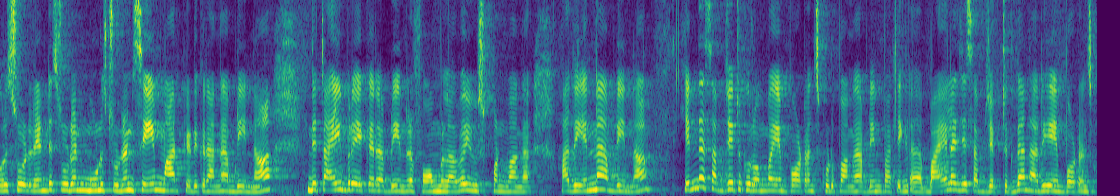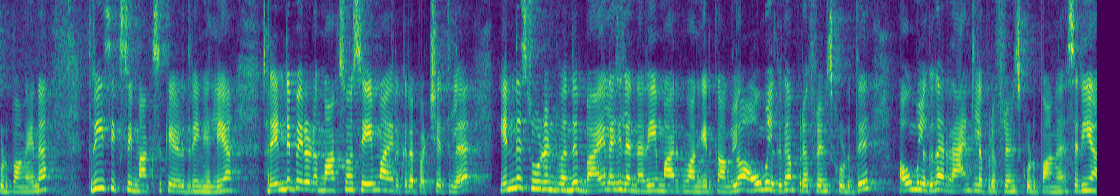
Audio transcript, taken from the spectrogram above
ஒரு ஸ்டூடெண்ட் ரெண்டு ஸ்டூடெண்ட் மூணு ஸ்டூடெண்ட் சேம் மார்க் எடுக்கிறாங்க அப்படின்னா இந்த டை பிரேக்கர் அப்படின்ற ஃபார்முலாவை யூஸ் பண்ணுவாங்க. அது என்ன அப்படின்னா எந்த சப்ஜெக்ட்டுக்கு ரொம்ப இம்பார்ட்டன்ஸ் கொடுப்பாங்க அப்படின்னு பார்த்தீங்கன்னா பயாலஜி சப்ஜெக்ட்டுக்கு தான் நிறைய இம்பார்ட்டன்ஸ் கொடுப்பாங்க. ஏன்னா த்ரீ சிக்ஸ்டி மார்க்ஸுக்கு எழுதுறீங்க இல்லையா? ரெண்டு பேரோட மார்க்ஸும் சேமாக இருக்கிற பட்சத்தில் எந்த ஸ்டூடெண்ட் வந்து பயாலஜியில் நிறைய மார்க் வாங்கியிருக்காங்களோ அவங்களுக்கு தான் ப்ரிஃபரன்ஸ் கொடுத்து அவங்களுக்கு தான் ரேங்கில் ப்ரிஃபரன்ஸ் கொடுப்பாங்க. சரியா?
